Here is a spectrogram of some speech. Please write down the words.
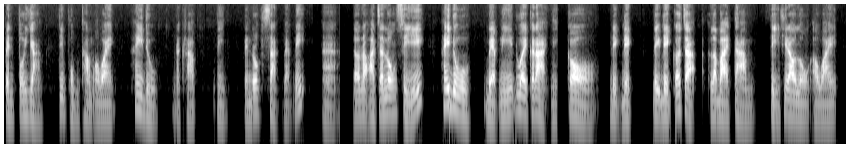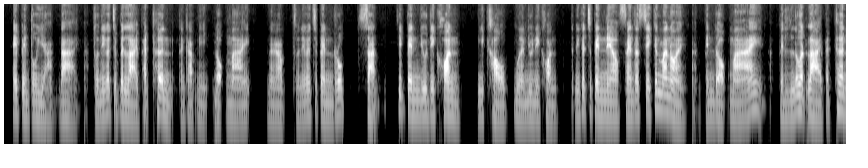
เป็นตัวอย่างที่ผมทำเอาไว้ให้ดูนะครับนี่เป็นรูปสัตว์แบบนี้อ่าแล้วเราอาจจะลงสีให้ดูแบบนี้ด้วยก็ได้นี่ก็เด็กๆ เด็กๆก็จะระบายตามสีที่เราลงเอาไว้ ให้เป็นตัวอย่างได้ ตัวนี้ก็จะเป็นลายแพทเทิร์นนะครับนี่ดอกไม้นะครับตัวนี้ก็จะเป็นรูปสัตว์ที่เป็นยูนิคอร์นมีเขาเหมือนยูนิคอร์นอันนี้ก็จะเป็นแนวแฟนตาซีขึ้นมาหน่อย เป็นดอกไม้ เป็นลวดลายแพทเทิร์น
